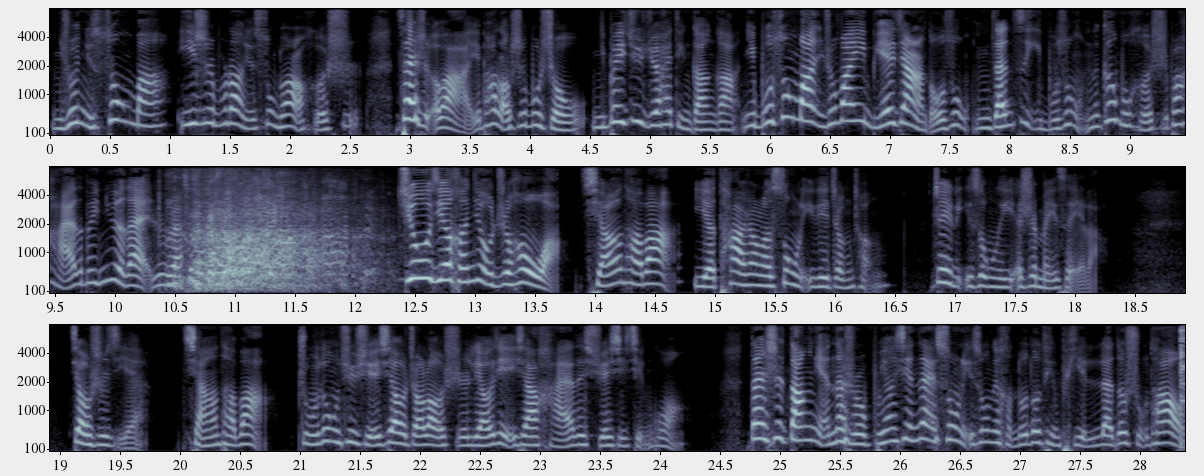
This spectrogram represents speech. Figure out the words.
你说你送吧，一是不知道你送多少合适，再者吧也怕老师不收，你被拒绝还挺尴尬。你不送吧，你说万一别的家长都送，你咱自己不送，那更不合适，怕孩子被虐待，是不是？纠结很久之后啊，强他爸也踏上了送礼的征程。这礼送的也是没谁了。教师节，强他爸主动去学校找老师了解一下孩子学习情况，但是当年那时候不像现在送礼送的很多都挺拼了，都熟套了。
